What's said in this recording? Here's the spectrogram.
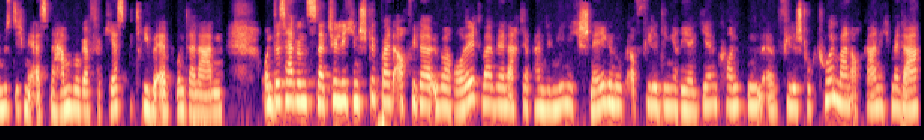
dann müsste ich mir erst eine Hamburger Verkehrsbetriebe-App runterladen. Und das hat uns natürlich ein Stück weit auch wieder überrollt, weil wir nach der Pandemie nicht schnell genug auf viele Dinge reagieren konnten. Äh, viele Strukturen waren auch gar nicht mehr da.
